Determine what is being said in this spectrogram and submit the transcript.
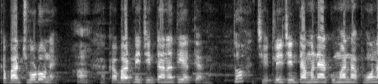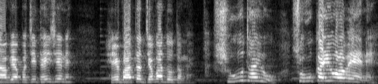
કબાટ છોડો ને. હા. કબાટની ચિંતા નથી અત્યારમાં. તો? જેટલી ચિંતા મને આ કુમારના ફોન આવ્યા પછી થઈ છે ને હે વાત જ જવા દો તમે. શું થયું? શું કહ્યું હવે એને?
